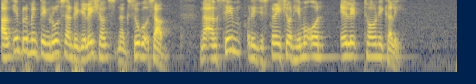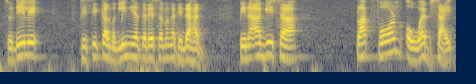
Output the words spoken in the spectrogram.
Ang implementing rules and regulations nagsugo sab nga ang SIM registration himuon electronically. So dili physical maglinya ta sa mga tindahan. Pinaagi sa platform o website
